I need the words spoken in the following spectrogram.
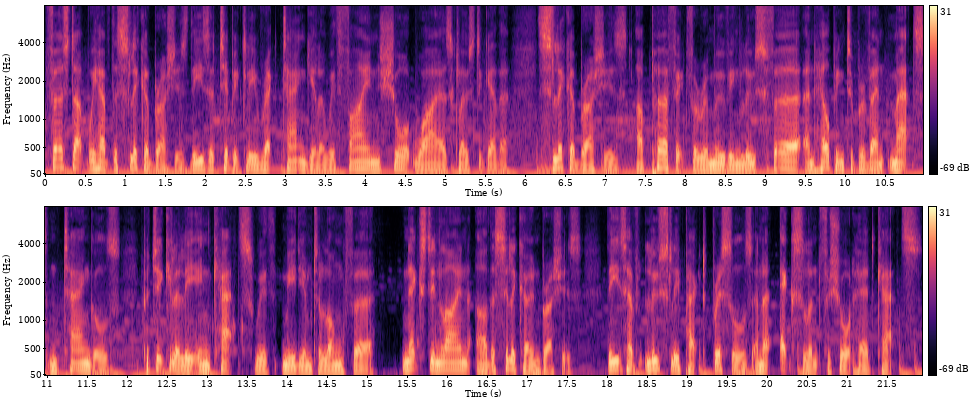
First up, we have the slicker brushes. These are typically rectangular with fine, short wires close together. Slicker brushes are perfect for removing loose fur and helping to prevent mats and tangles, particularly in cats with medium to long fur. Next in line are the silicone brushes. These have loosely packed bristles and are excellent for short-haired cats.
